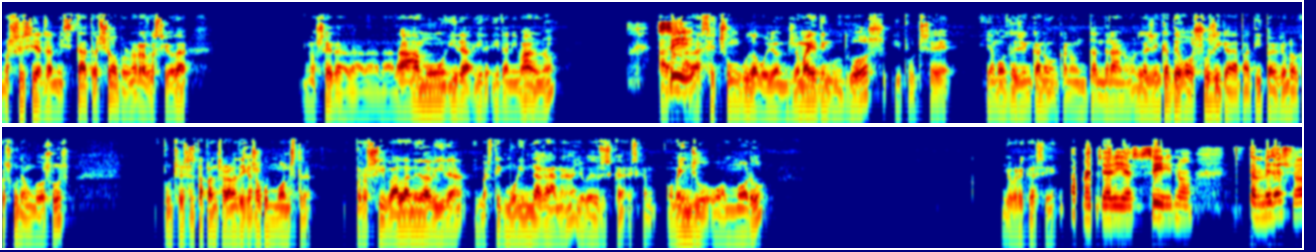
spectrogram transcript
no sé si és amistat això, però una relació de, no sé, d'amo i d'animal, no? Ha, Sí. ha de ser xungo de collons. Jo mai he tingut gos i potser hi ha molta gent que no, que no entendrà, no? La gent que té gossos i que de petit, per exemple, ha crescut amb gossos, potser s'està pensant ara mateix que sóc un monstre. Però si va la meva vida i m'estic morint de gana, jo que dius, és que, és que o menjo o em moro, jo crec que sí. El menjaries, sí, no. També és això,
